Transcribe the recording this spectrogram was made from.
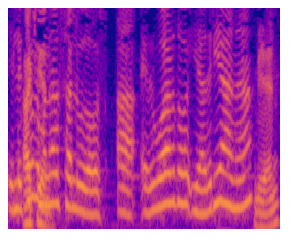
Le ¿a tengo que mandar saludos a Eduardo y Adriana bien.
